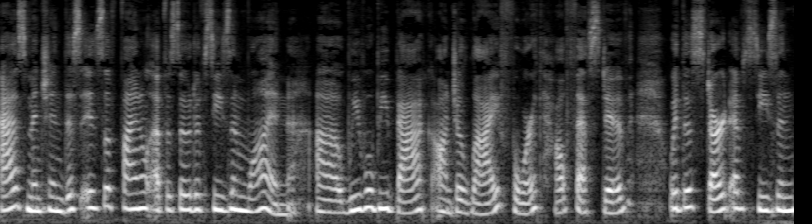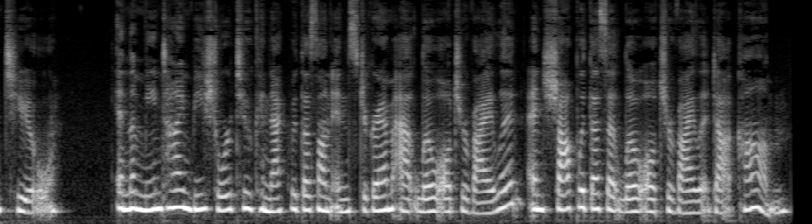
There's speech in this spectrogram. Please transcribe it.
as mentioned, this is the final episode of season one. Uh, we will be back on July 4th, how festive, with the start of season two. In the meantime, be sure to connect with us on Instagram at Low Ultraviolet and shop with us at lowultraviolet.com.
